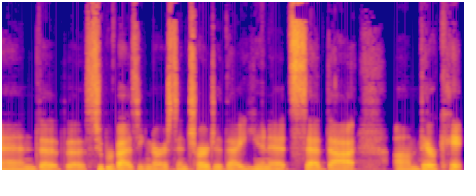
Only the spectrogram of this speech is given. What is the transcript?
and the, the supervising nurse in charge of that unit said that um, their ca-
